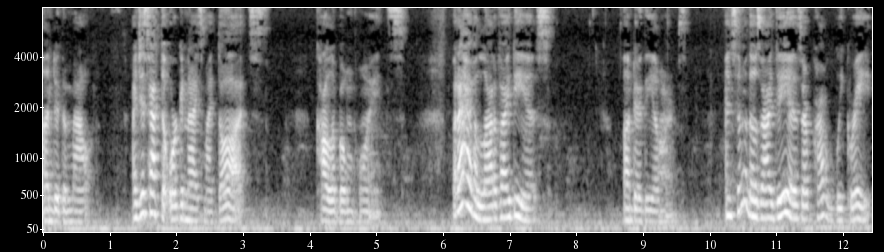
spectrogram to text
under the mouth. I just have to organize my thoughts, collarbone points. But I have a lot of ideas under the arms. And some of those ideas are probably great.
